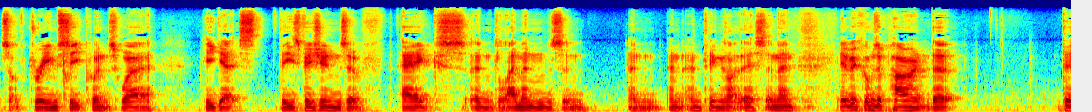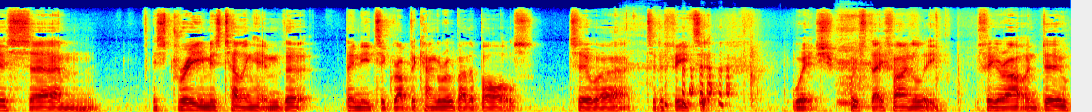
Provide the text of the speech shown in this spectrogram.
sort of dream sequence where he gets these visions of eggs and lemons and and, and, and things like this. And then it becomes apparent that this um, this dream is telling him that they need to grab the kangaroo by the balls to uh, to defeat it, which which they finally figure out and do.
